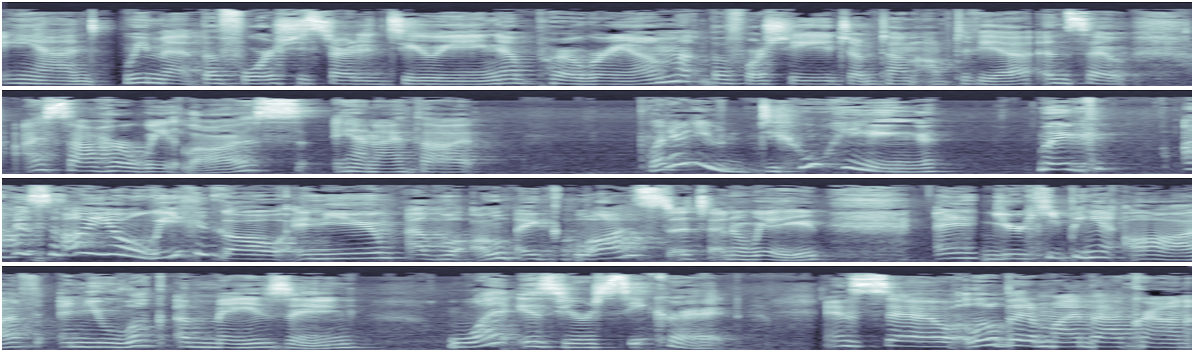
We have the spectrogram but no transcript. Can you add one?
and we met before she started doing a program, before she jumped on Optavia. And so I saw her weight loss and I thought, what are you doing? Like, I saw you a week ago and you have like lost a ton of weight and you're keeping it off and you look amazing. What is your secret? And so, a little bit of my background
